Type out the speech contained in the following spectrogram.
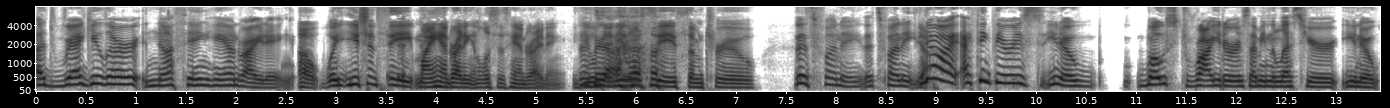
a regular nothing handwriting. Oh, well, you should see my handwriting and Alyssa's handwriting. You, Then you will see some true. That's funny. That's funny. Yeah. No, I, I think there is, you know, most writers, I mean, unless you're, you know,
